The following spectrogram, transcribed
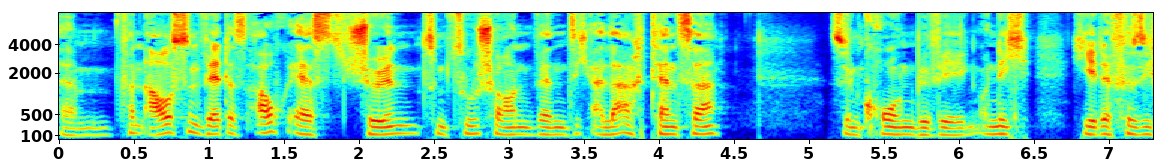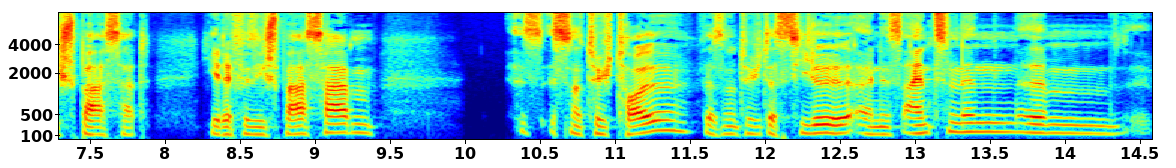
ähm, von außen wird es auch erst schön zum Zuschauen, wenn sich alle acht Tänzer synchron bewegen und nicht jeder für sich Spaß hat. Jeder für sich Spaß haben, es ist natürlich toll. Das ist natürlich das Ziel eines Einzelnen, ähm,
